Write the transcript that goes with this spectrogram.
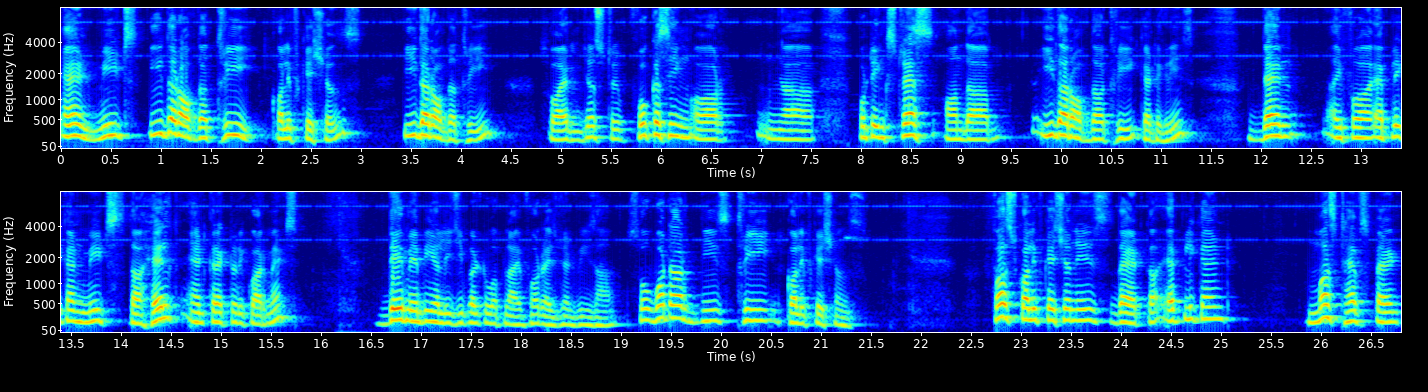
and meets either of the three qualifications, either of the three. So I'm just focusing or uh, putting stress on the either of the three categories. Then if an applicant meets the health and character requirements, they may be eligible to apply for resident visa. So what are these three qualifications? First qualification is that the applicant must have spent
